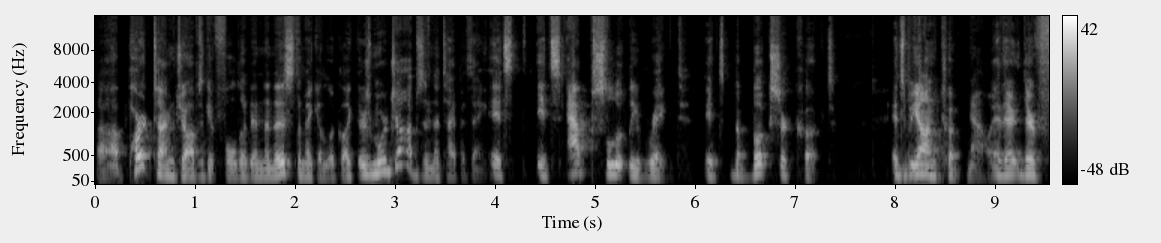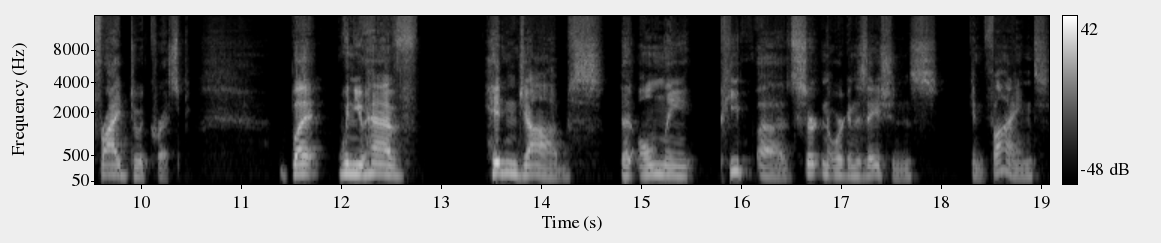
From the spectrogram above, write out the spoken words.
uh, part-time jobs get folded into this to make it look like there's more jobs in the type of thing. It's it's absolutely rigged. It's the books are cooked. It's beyond cooked now. They're they're fried to a crisp. But when you have hidden jobs that only peop, uh, certain organizations can find,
